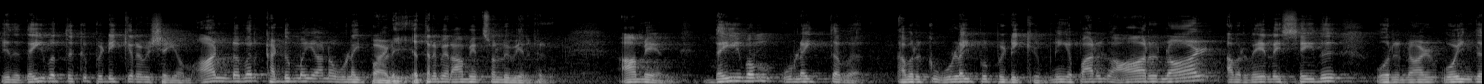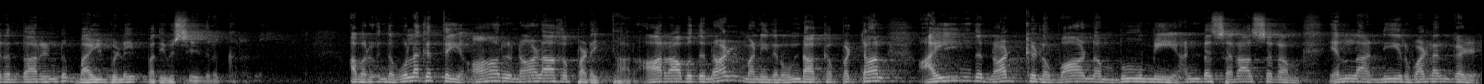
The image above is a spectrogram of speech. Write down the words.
இது தெய்வத்துக்கு பிடிக்கிற விஷயம். ஆண்டவர் கடுமையான உழைப்பாளி. எத்தனை பேர் ஆமேன் சொல்லுவீர்கள்? ஆமேன். தெய்வம் உழைத்தவர் அவருக்கு உழைப்பு பிடிக்கும். நீங்கள் பாருங்கள் ஆறு நாள் அவர் வேலை செய்து ஒரு நாள் ஓய்ந்திருந்தார் என்று பைபிளை பதிவு செய்திருக்கிறார் அவர் இந்த உலகத்தை ஆறு நாளாக படைத்தார். ஆறாவது நாள் மனிதன் உண்டாக்கப்பட்டான். ஐந்து நாட்களும் வானம் பூமி அண்ட சராசரம் எல்லா நீர் வளங்கள்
